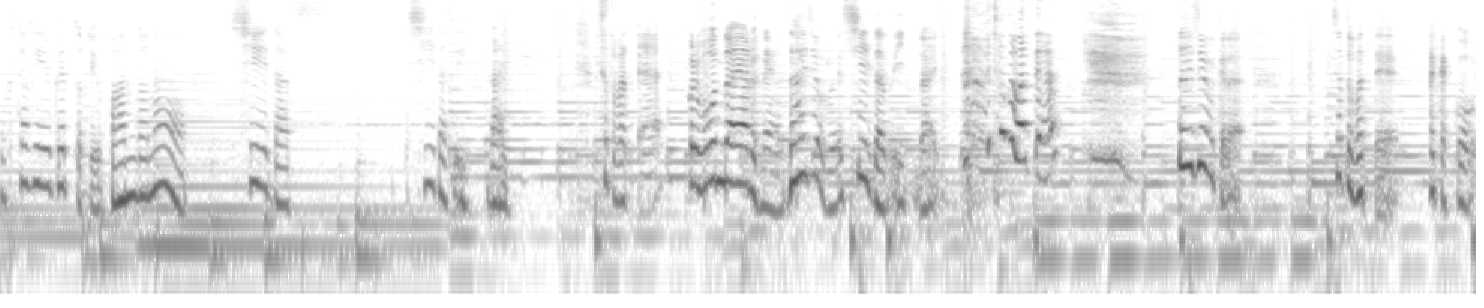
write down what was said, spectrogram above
Dr. Feelgood というバンドの She Does She Does It Right ちょっと待って。これ問題あるね。大丈夫 ?She Does It Right ちょっと待って。大丈夫かな？ちょっと待って。なんかこ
